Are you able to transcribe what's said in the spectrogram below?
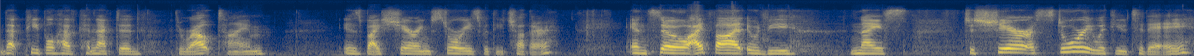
that people have connected throughout time is by sharing stories with each other. And so I thought it would be nice to share a story with you today.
